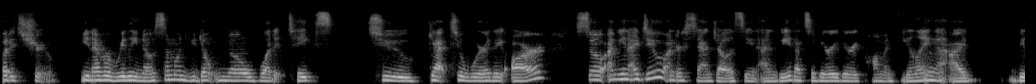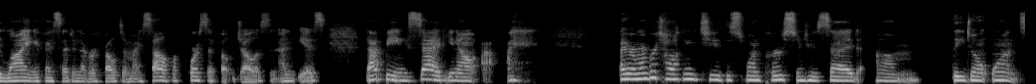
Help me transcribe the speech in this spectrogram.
but it's true you never really know someone you don't know what it takes to get to where they are. So, I mean, I do understand jealousy and envy. That's a very, very common feeling. I'd be lying if I said I never felt it myself. Of course, I felt jealous and envious. That being said, you know, I, I remember talking to this one person who said um, they don't want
